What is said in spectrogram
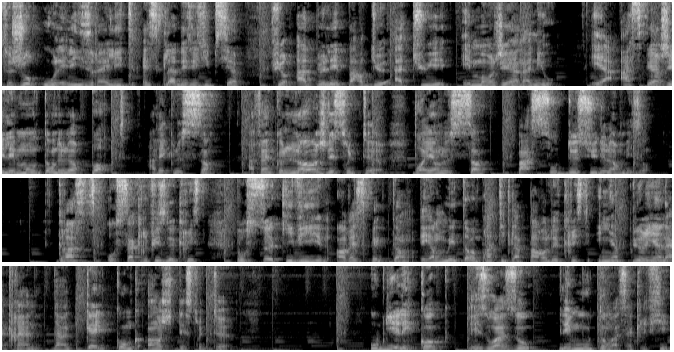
Ce jour où les Israélites, esclaves des Égyptiens, furent appelés par Dieu à tuer et manger un agneau et à asperger les montants de leurs portes avec le sang afin que l'ange destructeur, voyant le sang, passe au-dessus de leur maison. Grâce au sacrifice de Christ, pour ceux qui vivent en respectant et en mettant en pratique la parole de Christ, il n'y a plus rien à craindre d'un quelconque ange destructeur. Oubliez les coqs, les oiseaux, les moutons à sacrifier.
